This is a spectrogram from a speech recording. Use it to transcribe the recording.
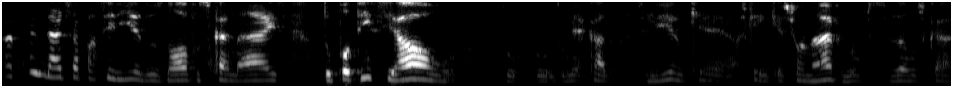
a qualidade da parceria, dos novos canais, do potencial do, do, do mercado brasileiro, que é, acho que é inquestionável, não precisamos ficar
